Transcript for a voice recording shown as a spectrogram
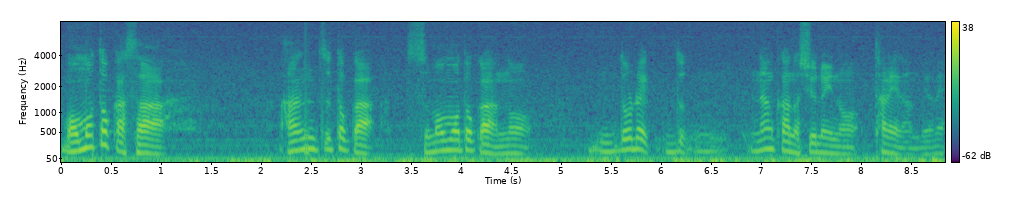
桃とかさ、あんずとか、すももとかの、どれ、ど、なんかの種類の種なんだよね。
